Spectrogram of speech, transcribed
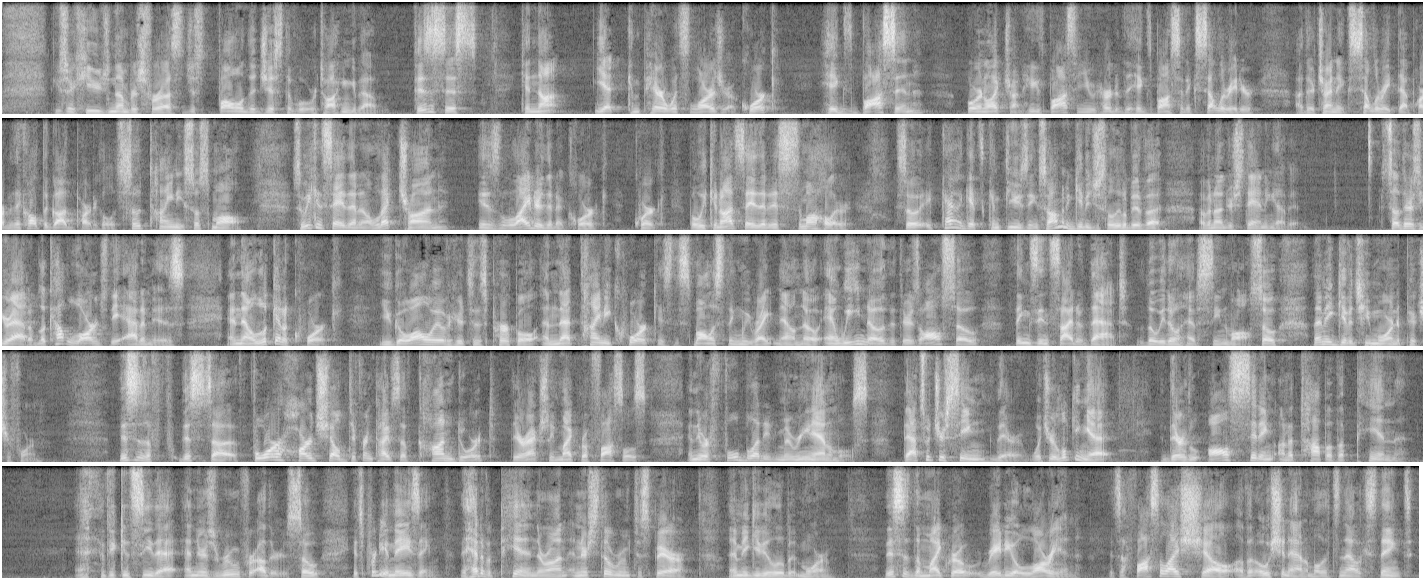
these are huge numbers for us. Just follow the gist of what we're talking about. Physicists cannot yet compare what's larger, a quark, Higgs boson, or an electron. Higgs boson, you heard of the Higgs boson accelerator. Uh, they're trying to accelerate that particle. They call it the God particle. It's so tiny, so small. So we can say that an electron is lighter than a quark, quark but we cannot say that it's smaller. So it kind of gets confusing. So I'm going to give you just a little bit of, a, of an understanding of it. So there's your atom. Look how large the atom is. And now look at a quark. You go all the way over here to this purple, and that tiny quark is the smallest thing we right now know. And we know that there's also things inside of that, though we don't have seen them all. So let me give it to you more in a picture form. This is a this is a four hard shell different types of condort. They're actually microfossils, and they are full-blooded marine animals. That's what you're seeing there. What you're looking at, they're all sitting on the top of a pin. And if you can see that, and there's room for others. So it's pretty amazing. The head of a pin they're on, and there's still room to spare. Let me give you a little bit more. This is the Microradiolarian. It's a fossilized shell of an ocean animal that's now extinct.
